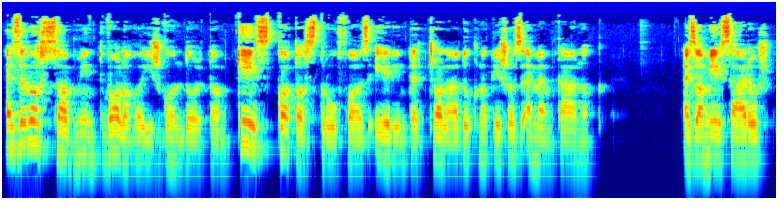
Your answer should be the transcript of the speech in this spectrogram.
Ez rosszabb, mint valaha is gondoltam. Kész katasztrófa az érintett családoknak és az MMK-nak. Ez a mészáros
